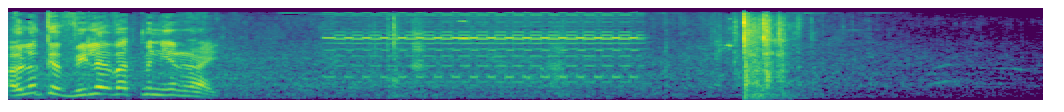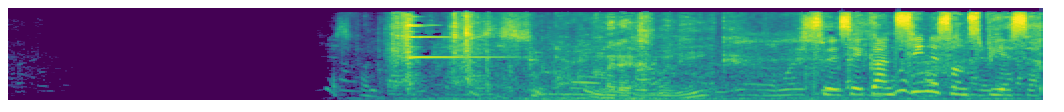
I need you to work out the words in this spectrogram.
Oulike wiele wat meneer ry. Middag, Monique. Soos jy kan sien is ons besig.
